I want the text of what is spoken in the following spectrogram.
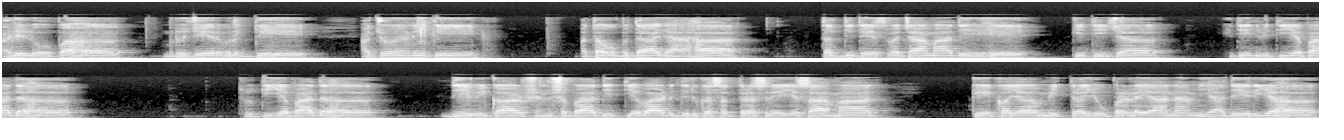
अलिलोपः, मृजेर्वृद्धिः अचोणिति अत उपदायाः तद्दिते स्वचामादेः, किति च? इति द्वितीयपादः। तृतीयपादः। देविका शंशपादित्यवाड्दीर्घसत्रश्रेयसामात् केकयमित्रयुप्रलयानां यादेर्यः।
